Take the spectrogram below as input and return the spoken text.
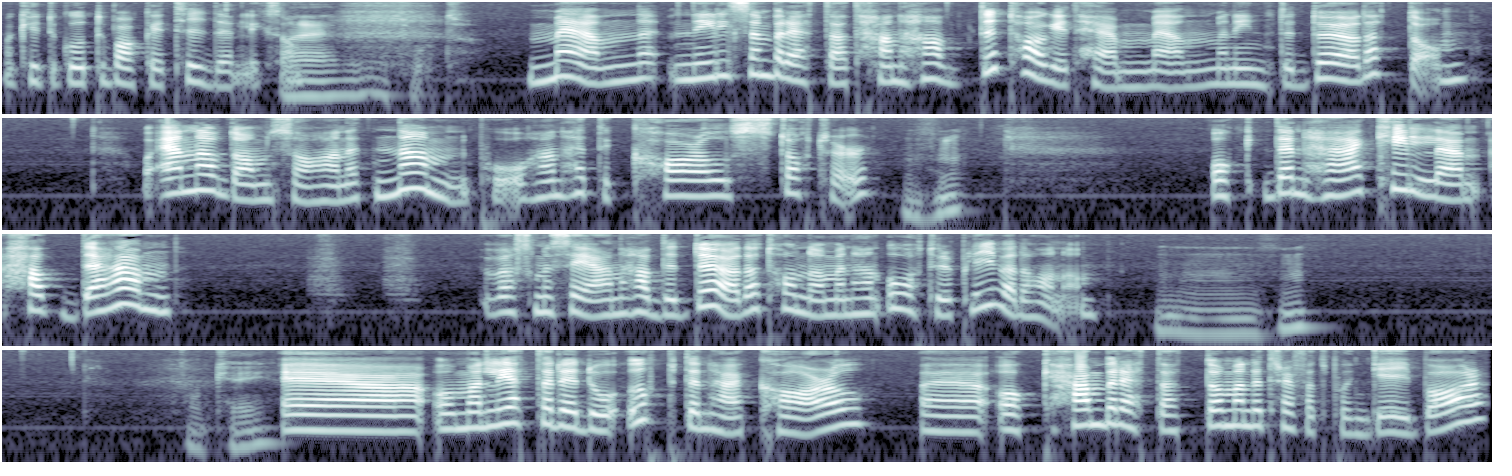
Man kan ju inte gå tillbaka i tiden liksom. Nej, det är svårt. Men Nilsen berättade att han hade tagit hem män men inte dödat dem. Och en av dem sa han ett namn på. Han hette Carl Stotter. Mhm. Och den här killen hade han... Vad ska man säga? Han hade dödat honom men han återupplivade honom. Mhm. Okej. Eh, och man letade då upp den här Carl. Eh, och han berättade att de hade träffats på en gaybar.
